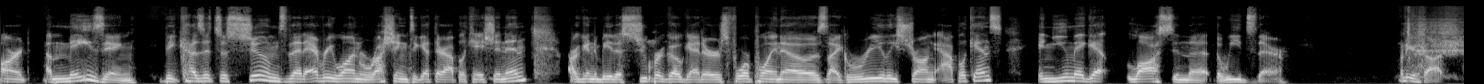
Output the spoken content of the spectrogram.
aren't amazing because it's assumed that everyone rushing to get their application in are going to be the super go-getters 4.0s like really strong applicants and you may get lost in the the weeds there what are your thoughts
